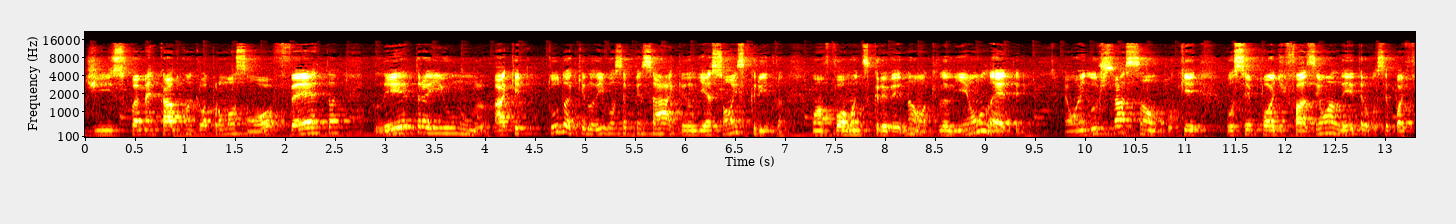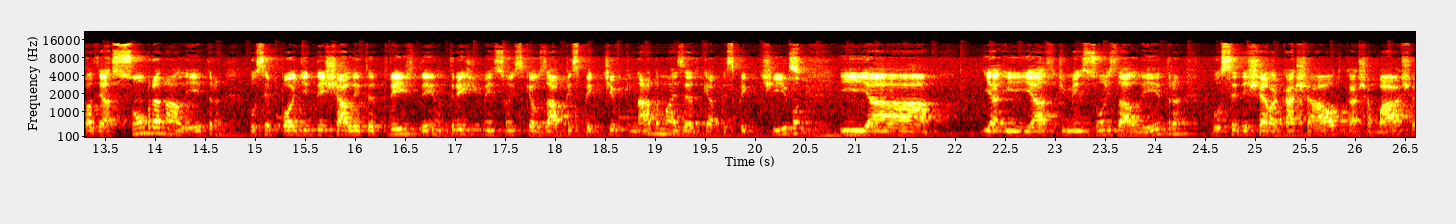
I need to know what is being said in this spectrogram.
de supermercado com aquela promoção, oferta letra e o número. Aquele, tudo aquilo ali você pensar, ah, aquilo ali é só uma escrita, uma forma de escrever. Não, aquilo ali é um lettering, é uma ilustração, porque você pode fazer uma letra, você pode fazer a sombra na letra, você pode deixar a letra 3D, em três dimensões, que é usar a perspectiva, que nada mais é do que a perspectiva, e a, e, a, e as dimensões da letra, você deixar ela caixa alta, caixa baixa,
